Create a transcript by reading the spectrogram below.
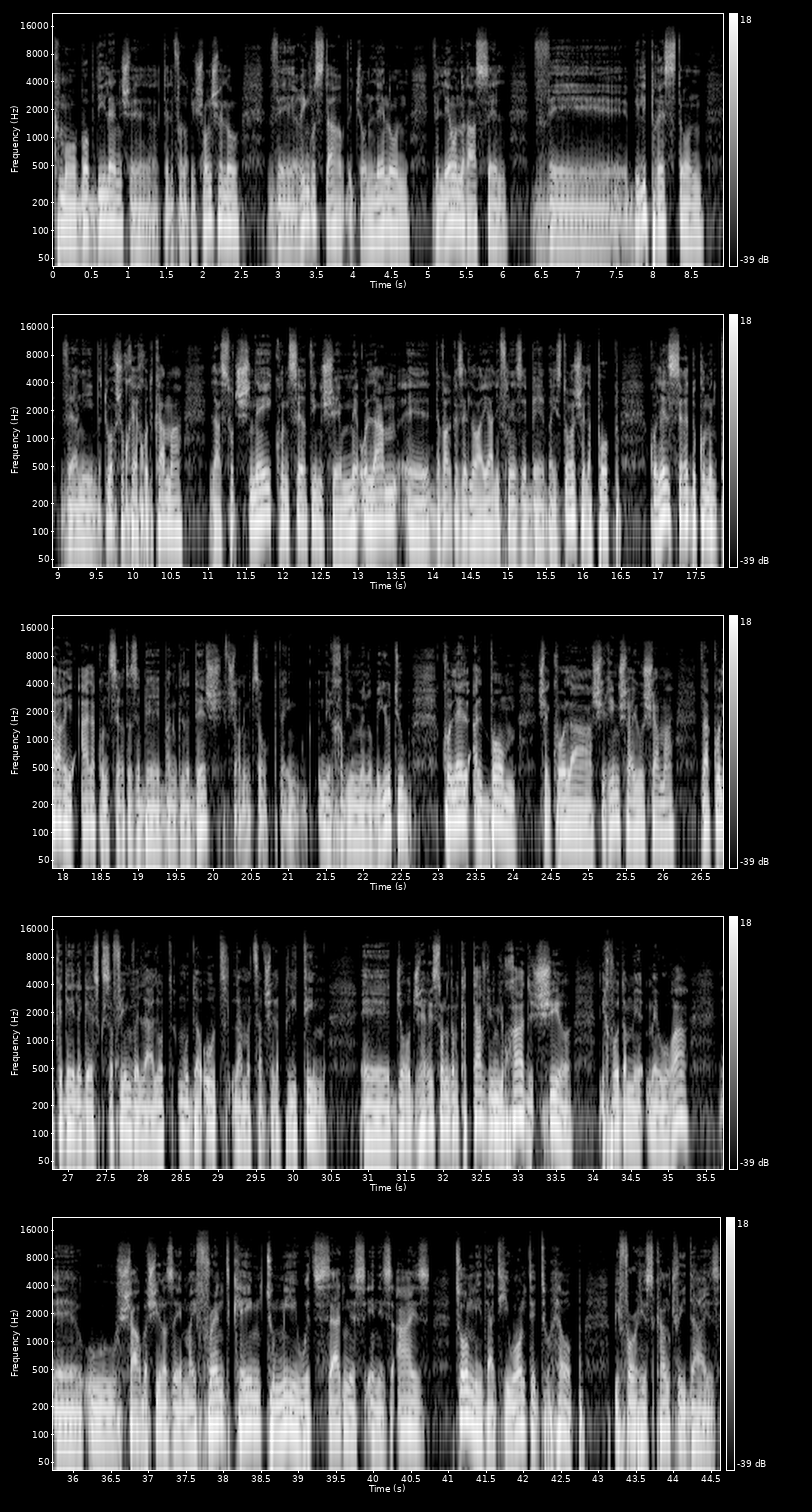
כמו בוב דילן, שהטלפון הראשון שלו, ורינגו סטאר, וג'ון לנון, וליאון ראסל, ובילי פרסטון, ואני בטוח שוכח עוד כמה, לעשות שני קונצרטים שמעולם אה, דבר כזה לא היה לפני זה בהיסטוריה של הפופ, כולל סרט דוקומנטרי על הקונצרט הזה בבנגלדש, אפשר למצוא קטעים נרחבים ממנו ביוטיוב, כולל אלבום של כל השירים שהיו שם, והכל כדי לגייס כספים ולהעלות מודעות למצב של הפליטים. אה, ג'ורג' הריסון גם כתב במיוחד שיר לכבוד המאורע. אה, הוא שר בשיר הזה, My friend came to me with sadness in his eyes, told me that he wanted to help before his country dies.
